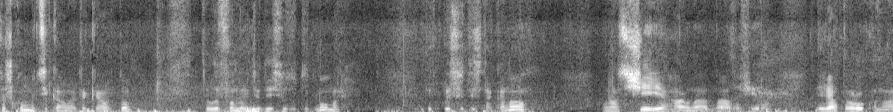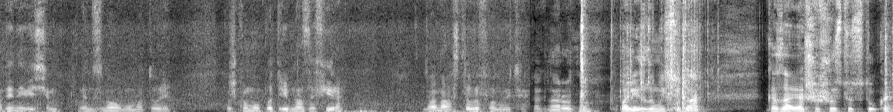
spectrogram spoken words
Тож кому цікаве таке авто, телефонуйте десь тут, тут номер, підписуйтесь на канал. У нас ще є гарна одна зафіра 9 року на 1,8 бензиновому моторі. Тож кому потрібна зафіра, до нас телефонуйте. Так, народ, ну полізли ми сюди. Казав я, що щось тут стукає.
